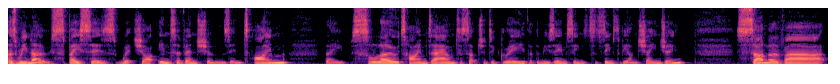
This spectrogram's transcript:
as we know, spaces which are interventions in time they slow time down to such a degree that the museum seems to, seems to be unchanging. Some of our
